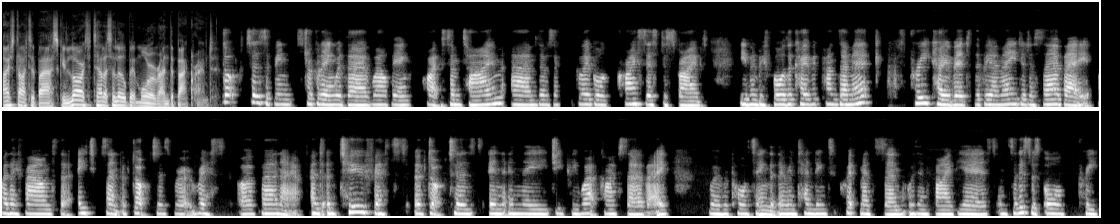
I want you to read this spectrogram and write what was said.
I started by asking Laura to tell us a little bit more around the background. Doctors have been struggling with their well-being for quite some time. Um, there was a global crisis described even before the COVID pandemic. Pre COVID, the BMA did a survey where they found that 80% of doctors were at risk of uh, burnout, and, and two fifths of doctors in, in the GP work life survey were reporting that they're intending to quit medicine within five years. And so this was all pre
